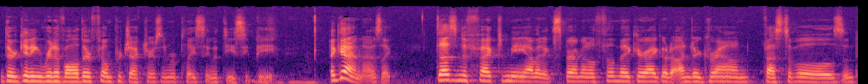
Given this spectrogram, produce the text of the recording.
they're getting rid of all their film projectors and replacing with DCP. Again, I was like, doesn't affect me. I'm an experimental filmmaker. I go to underground festivals. And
